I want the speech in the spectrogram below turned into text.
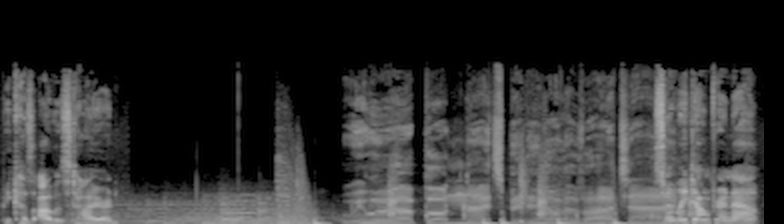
because I was tired. We were up all night, spending all of our time. So I laid down for a nap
